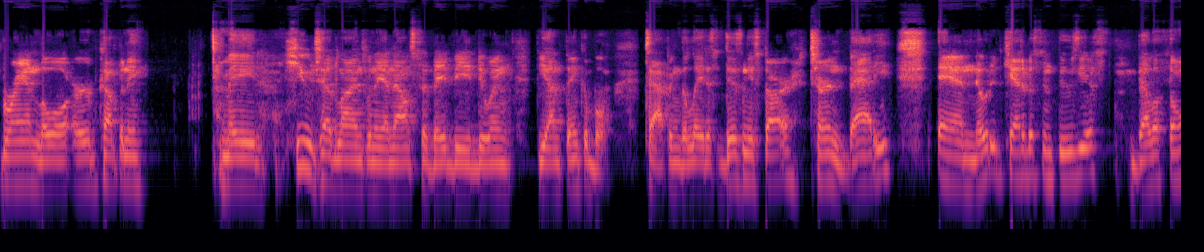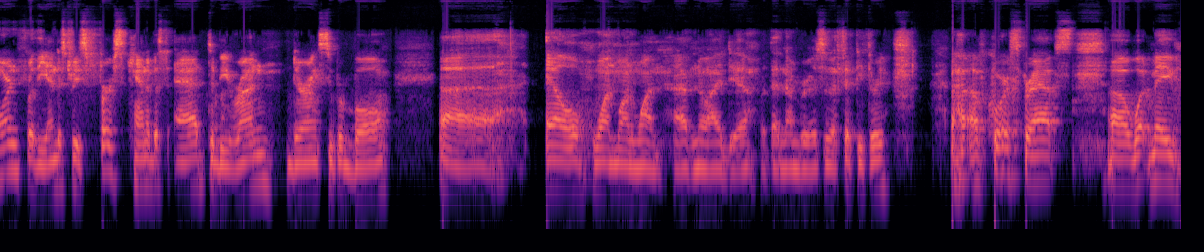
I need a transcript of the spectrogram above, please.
brand, Lowell Herb Company, made huge headlines when they announced that they'd be doing the unthinkable, tapping the latest Disney star turned baddie and noted cannabis enthusiast Bella Thorne for the industry's first cannabis ad to be run during Super Bowl uh, L111. I have no idea what that number is. Is it 53? Uh, of course, perhaps uh, what may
